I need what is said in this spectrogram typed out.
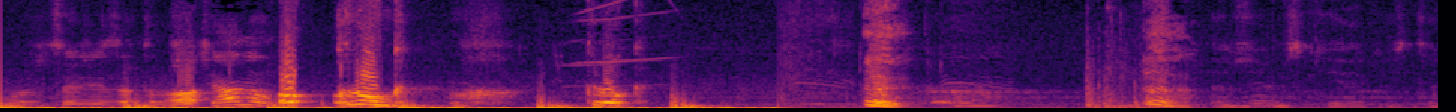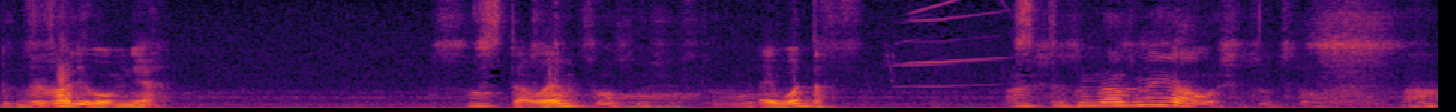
Może coś jest za tą O, ścianą? O, kruk! Kruk! Rzymski jakiś ty. Wywaliło mnie. Co? Wstałem. Co tu się stało? Ej, what the f... Ale się tu zmieniało się tu trochę. Aha.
